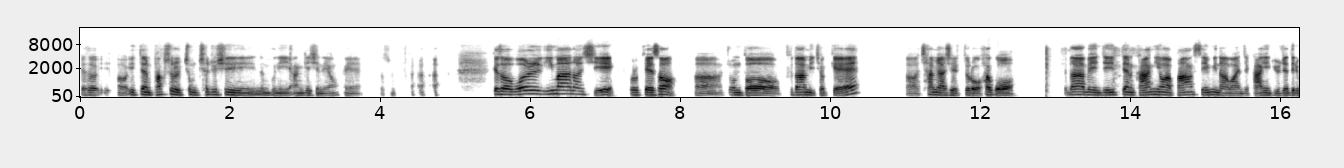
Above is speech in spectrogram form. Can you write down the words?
그래서 어, 이때는 박수를 좀 쳐주시는 분이 안 계시네요. 예, 그렇습니다. 그래서 월 2만 원씩 그렇게 해서 어, 좀 더 부담이 적게 어, 참여하실 수 있도록 하고 그 다음에 이제 이때는 강의와 방학 세미나와 이제 강의 교재들이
